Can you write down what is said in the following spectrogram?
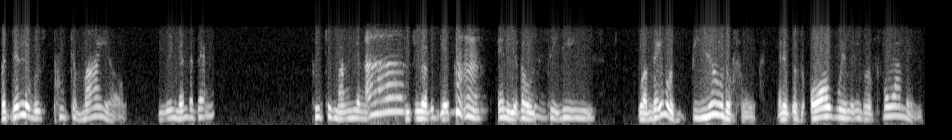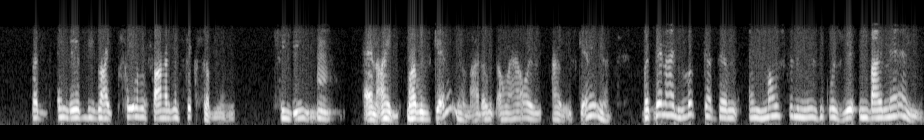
But then there was Putumayo. You remember that? Putumayo. Ah. Did you ever get mm-mm. any of those CDs? Well, they were beautiful, and it was all women performing. But and there'd be like four or five or six of them CDs, Mm. And I I was getting them. I don't know how I, I was getting them, but then I looked at them, and most of the music was written by men.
